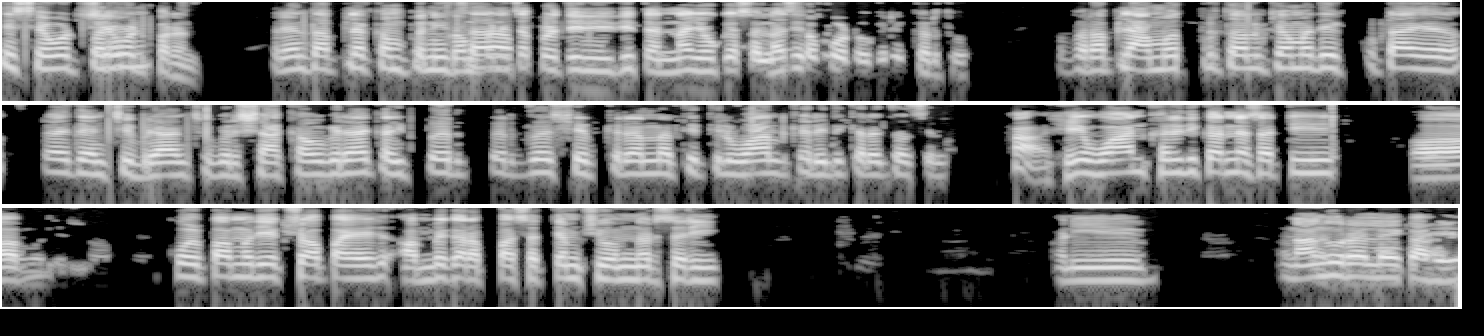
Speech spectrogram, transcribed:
ते शेवटपर्यंत शेवटपर्यंत. पर्यंत आपल्या कंपनीचा प्रतिनिधी त्यांना योग्य सल्ला सपोर्ट वगैरे करतो. बरं आपल्या अहमदपूर तालुक्यामध्ये कुठं आहे? कुठं आहे त्यांची ब्रँच वगैरे शाखा वगैरे आहे का? इतर तर जर शेतकऱ्यांना तेथील वाहन खरेदी करायचं असेल? हा हे वाहन खरेदी करण्यासाठी कोळपामध्ये एक शॉप आहे. आंबेकर अप्पा सत्यम शिवम नर्सरी. आणि नांदुराला एक आहे.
